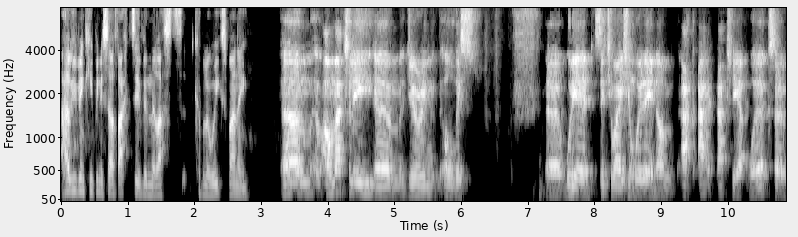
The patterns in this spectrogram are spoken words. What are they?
how have you been keeping yourself active in the last couple of weeks, Manny? Um, I'm actually, um, during all this uh, weird situation we're in, I'm ac- actually at work. So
